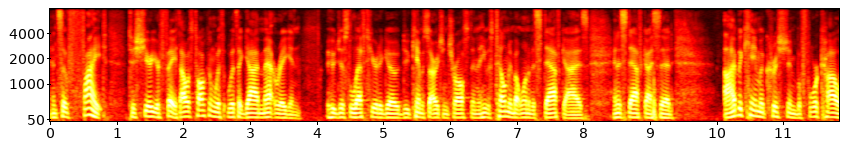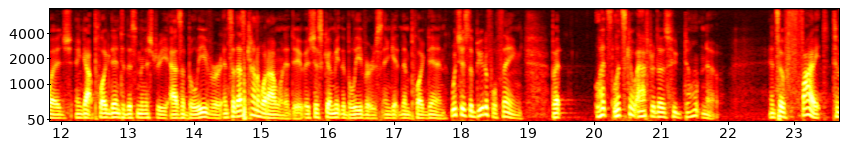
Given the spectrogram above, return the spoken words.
And so fight to share your faith. I was talking with, with a guy, Matt Reagan, who just left here to go do campus outreach in Charleston, and he was telling me about one of his staff guys, and his staff guy said, I became a Christian before college and got plugged into this ministry as a believer. And so that's kind of what I want to do, is just go meet the believers and get them plugged in, which is a beautiful thing. But let's, let's go after those who don't know. And so fight to,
